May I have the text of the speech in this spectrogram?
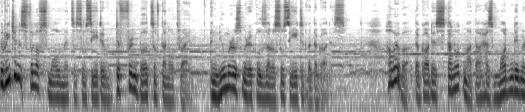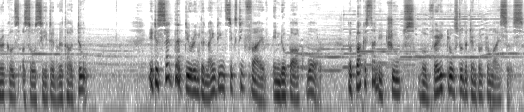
The region is full of small myths associated with different births of Tanot Rai and numerous miracles are associated with the goddess. However, the goddess Tanot Mata has modern day miracles associated with her too. It is said that during the 1965 Indo Pak War, the Pakistani troops were very close to the temple premises.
